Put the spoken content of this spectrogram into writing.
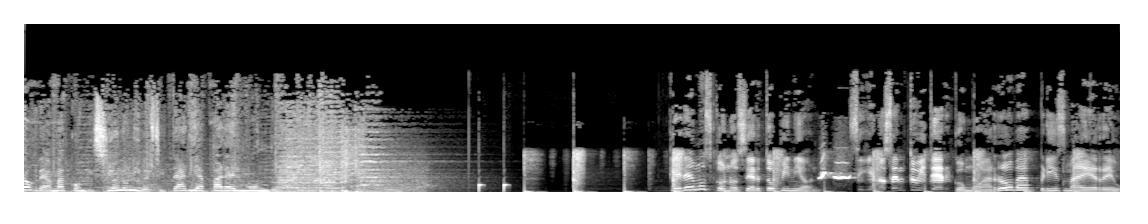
Programa con visión universitaria para el mundo. Queremos conocer tu opinión. Síguenos en Twitter como arroba PrismaRU.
